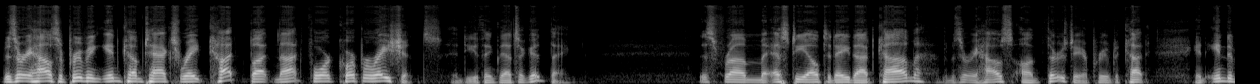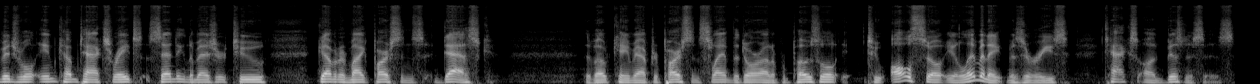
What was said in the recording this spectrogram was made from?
Missouri House approving income tax rate cut, but not for corporations. And do you think that's a good thing? This from STLtoday.com. The Missouri House on Thursday approved a cut in individual income tax rates, sending the measure to Governor Mike Parson's desk. The vote came after Parsons slammed the door on a proposal to also eliminate Missouri's tax on businesses.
